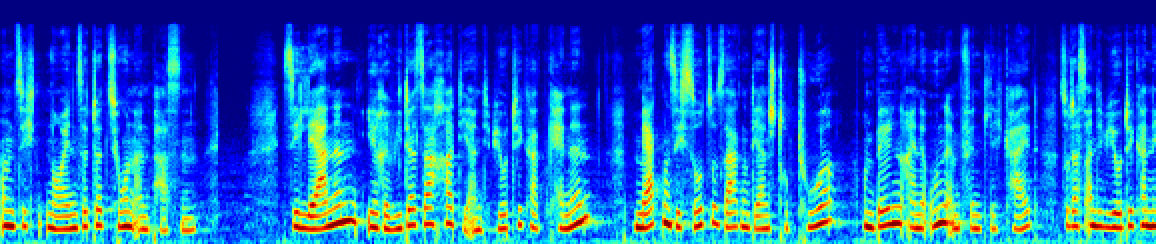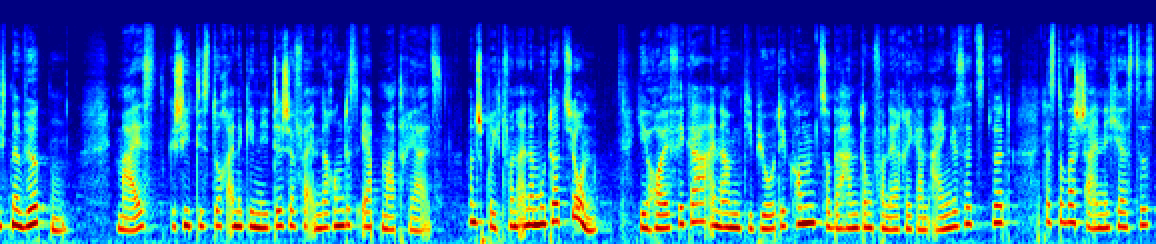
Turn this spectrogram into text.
und sich neuen Situationen anpassen. Sie lernen ihre Widersacher, die Antibiotika, kennen, merken sich sozusagen deren Struktur und bilden eine Unempfindlichkeit, sodass Antibiotika nicht mehr wirken. Meist geschieht dies durch eine genetische Veränderung des Erbmaterials. Man spricht von einer Mutation. Je häufiger ein Antibiotikum zur Behandlung von Erregern eingesetzt wird, desto wahrscheinlicher ist es,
